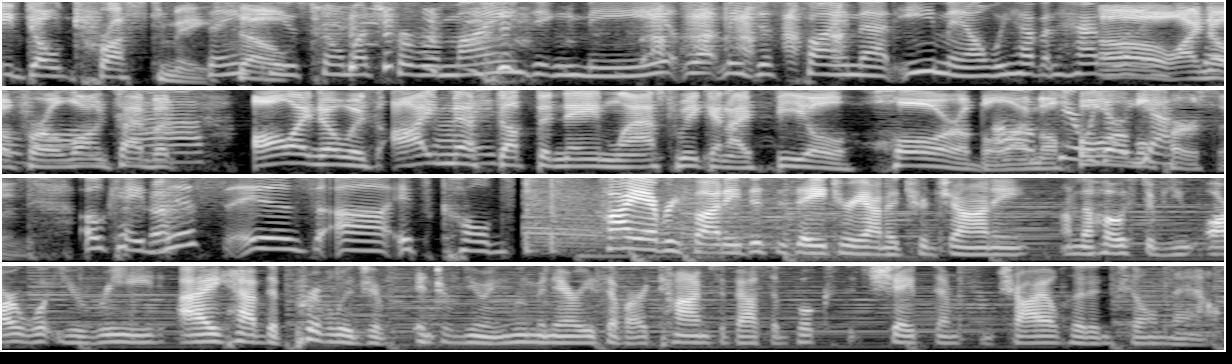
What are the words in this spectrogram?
they don't trust me. Thank so you so much for reminding me. Let me just find that email. We haven't had one. Oh, in I know. Show for a long time, but all I know is I messed up the name last week, and I feel horrible. I'm a Oh, here we go. horrible Yes. person. Okay, this is uh it's called Hi, everybody. This is Adriana Trigiani. I'm the host of You Are What You Read. I have the privilege of interviewing luminaries of our times about the books that shaped them from childhood until now.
